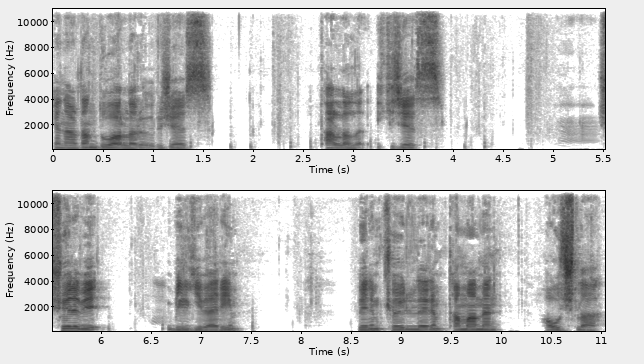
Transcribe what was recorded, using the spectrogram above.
kenardan duvarları öreceğiz. Tarlaları ekeceğiz. Şöyle bir bilgi vereyim. Benim köylülerim tamamen havuçla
